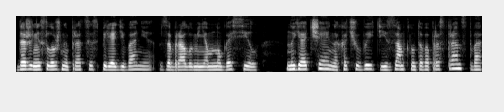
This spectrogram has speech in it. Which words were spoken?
Даже несложный процесс переодевания забрал у меня много сил, но я отчаянно хочу выйти из замкнутого пространства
